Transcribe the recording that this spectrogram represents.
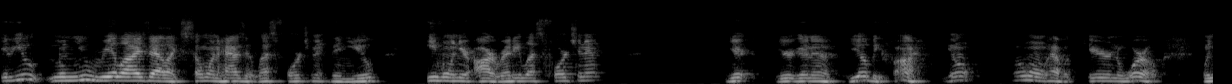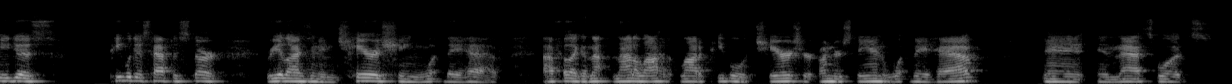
if you when you realize that like someone has it less fortunate than you, even when you're already less fortunate, you're you're gonna you'll be fine. You don't you won't have a care in the world when you just people just have to start realizing and cherishing what they have. I feel like not not a lot a lot of people cherish or understand what they have, and and that's what's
